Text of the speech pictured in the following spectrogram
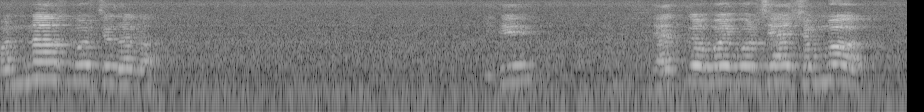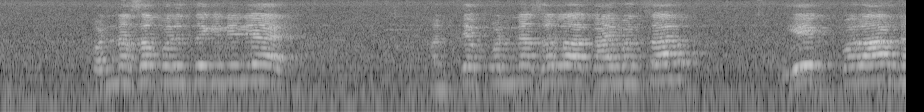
पन्नास वर्ष झालं. किती? त्यांचं वय वर्ष आहे शंभर. पन्नासापर्यंत गेलेली आहे. आणि त्या पन्नासाला काय म्हणतात? एक परार्ध.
